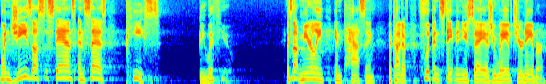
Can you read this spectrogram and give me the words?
when Jesus stands and says, Peace be with you. It's not merely in passing, the kind of flippant statement you say as you wave to your neighbor.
